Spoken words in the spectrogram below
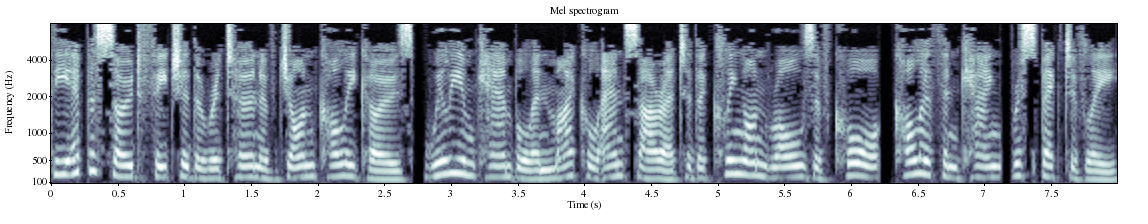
The episode featured the return of John Colicos, William Campbell and Michael Ansara to the Klingon roles of Kor, Koloth and Kang, respectively.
